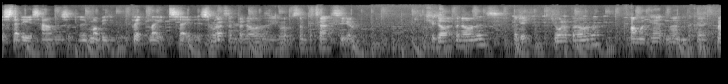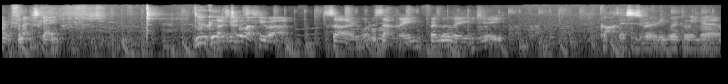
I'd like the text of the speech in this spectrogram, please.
I don't have the steadiest hands. It might be a bit late to say this, I've got some bananas if you want some potassium. Do you like bananas? I do. Do you want a banana? I'm okay at the moment. Okay. Maybe for next game. No good. No it's good, two it's up. two up. So, what does that mean for Luigi? God, this is really wiggly now.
